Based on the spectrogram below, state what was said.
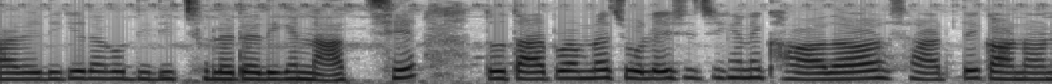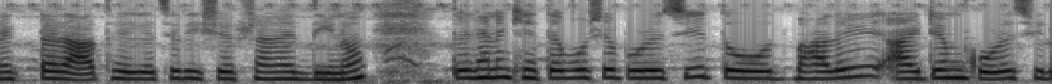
আর এদিকে দেখো দিদির ছেলেটা এদিকে নাচছে। তো তারপর আমরা চলে এসেছি এখানে খাওয়া দাওয়া সারতে, কারণ অনেকটা রাত হয়ে গেছে রিসেপশানের দিনও। তো এখানে খেতে বসে পড়েছি। তো ভালোই আইটেম করেছিল।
